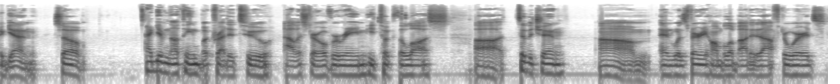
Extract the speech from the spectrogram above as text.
again. So I give nothing but credit to Alistair Overeem. He took the loss uh, to the chin um, and was very humble about it afterwards.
